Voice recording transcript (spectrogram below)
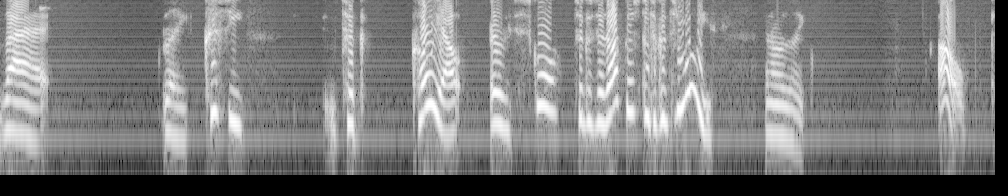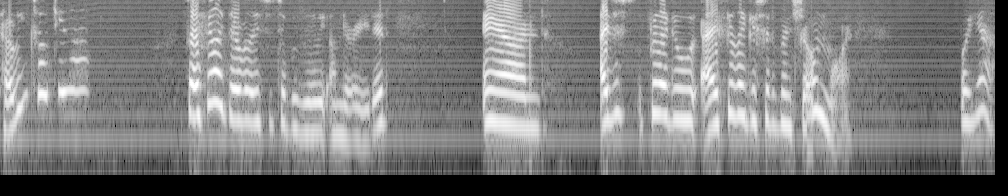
that like Chrissy took Chloe out early to school, took her to the doctors, and took her to the movies, and I was like, Oh, Kelly told you that? So I feel like their relationship was really underrated, and I just feel like it. W- I feel like it should have been shown more. But yeah.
